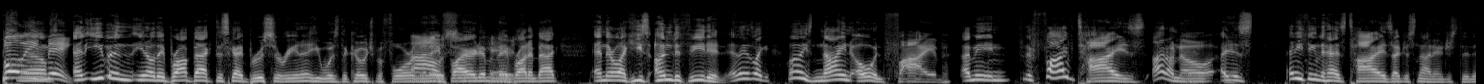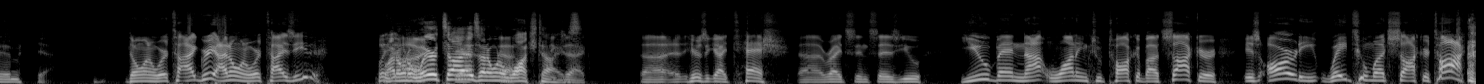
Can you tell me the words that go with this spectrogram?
bully Well, me. And even, you know, they brought back this guy, Bruce Arena. He was the coach before, and then Oh, they so fired who him and they brought him back. And they're like, he's undefeated. And they're like, well, he's 9 0 and 5. I mean, they're five ties. I don't know. I just, anything that has ties, I'm just not interested in. Yeah, don't want to wear ties. I agree. I don't want to wear ties either. Please, I don't wanna wear ties. Yeah, I don't wanna yeah, watch ties. Exactly. Uh, here's a guy, Tesh, uh, writes in, says, you, you, Ben, not wanting to talk about soccer is already way too much soccer talk. All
